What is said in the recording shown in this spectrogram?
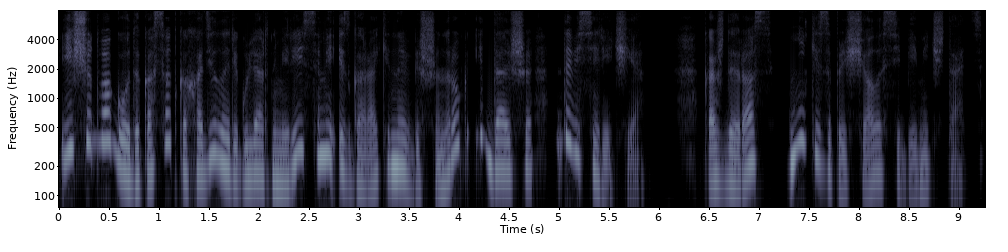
Еще два года касатка ходила регулярными рейсами из Гаракина в Вишенрог и дальше, до Весеречья. Каждый раз Ники запрещала себе мечтать.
